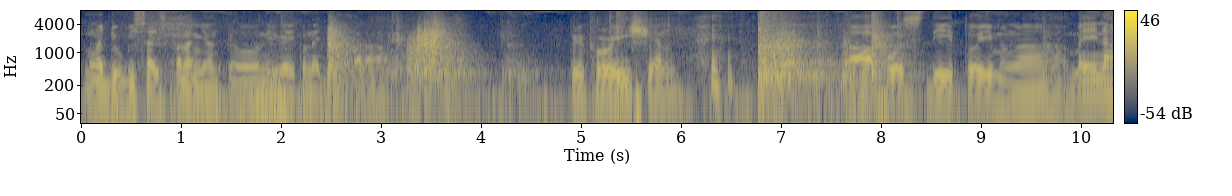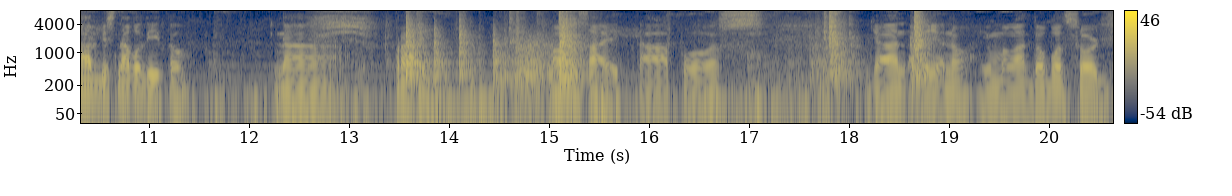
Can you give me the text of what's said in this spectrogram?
mga jubi size pa lang yan. Pero nilagay ko na dyan para preparation. Tapos dito'y mga, may na-harvest na ako dito na fry. Mosaic. Tapos, dyan ay ano, yung mga double swords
